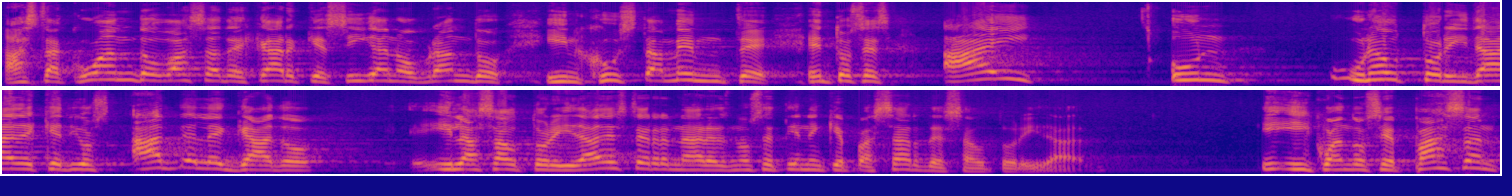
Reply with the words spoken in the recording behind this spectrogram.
¿Hasta cuándo vas a dejar que sigan obrando injustamente? Entonces, hay un, una autoridad que Dios ha delegado y las autoridades terrenales no se tienen que pasar de esa autoridad. Y, cuando se pasan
